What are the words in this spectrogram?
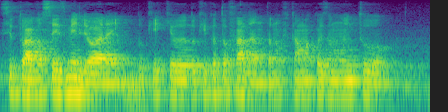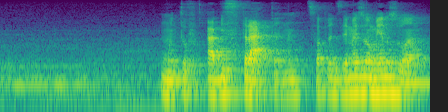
situar vocês melhor aí do que, que eu do que, que eu estou falando, para não ficar uma coisa muito muito abstrata, né? Só para dizer mais ou menos o ano.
